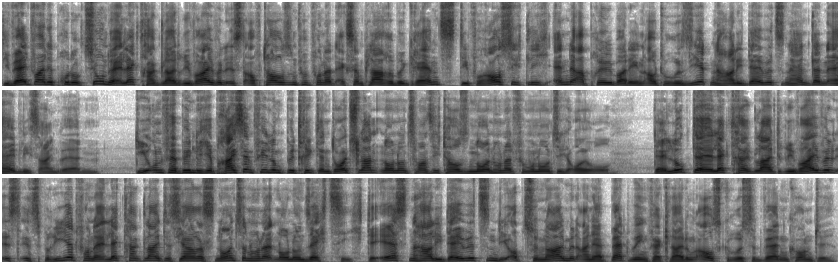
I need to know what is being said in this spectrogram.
Die weltweite Produktion der Electra Glide Revival ist auf 1500 Exemplare begrenzt, die voraussichtlich Ende April bei den autorisierten Harley-Davidson-Händlern erhältlich sein werden. Die unverbindliche Preisempfehlung beträgt in Deutschland 29.995 Euro. Der Look der Electra Glide Revival ist inspiriert von der Electra Glide des Jahres 1969, der ersten Harley Davidson, die optional mit einer Batwing-Verkleidung ausgerüstet werden konnte.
